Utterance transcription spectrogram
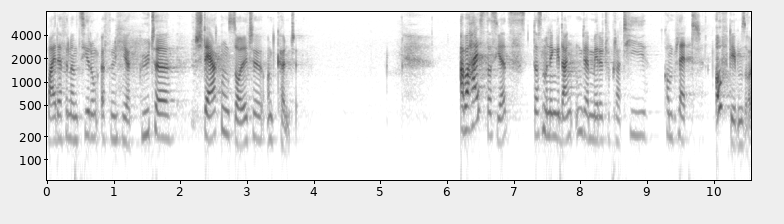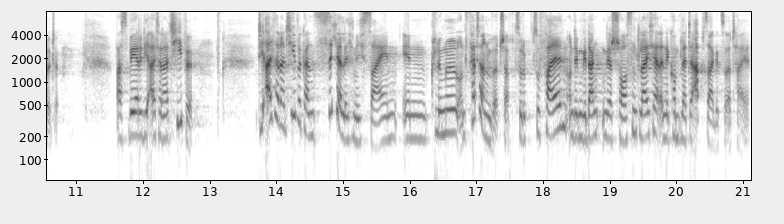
bei der Finanzierung öffentlicher Güter, stärken sollte und könnte. Aber heißt das jetzt, dass man den Gedanken der Meritokratie komplett aufgeben sollte? Was wäre die Alternative? Die Alternative kann sicherlich nicht sein, in Klüngel- und Vetternwirtschaft zurückzufallen und dem Gedanken der Chancengleichheit eine komplette Absage zu erteilen.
